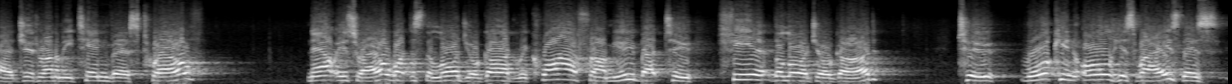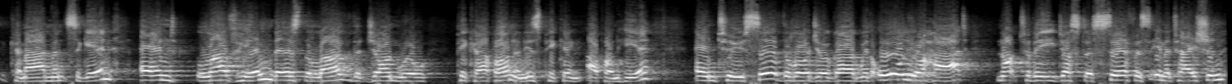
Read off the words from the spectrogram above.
Uh, Deuteronomy 10 verse 12. Now Israel, what does the Lord your God require from you but to fear the Lord your God, to walk in all his ways, there's commandments again, and love him, there's the love that John will pick up on and is picking up on here, and to serve the Lord your God with all your heart, not to be just a surface imitation,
